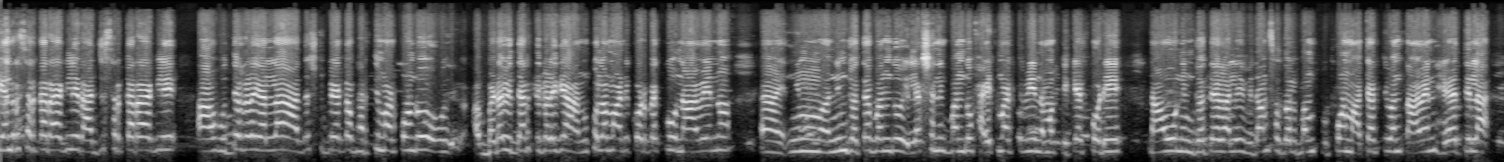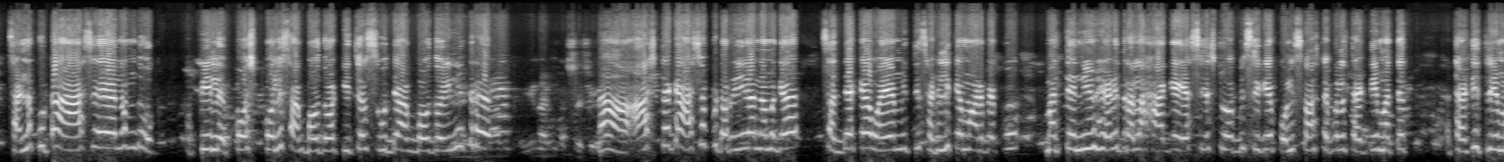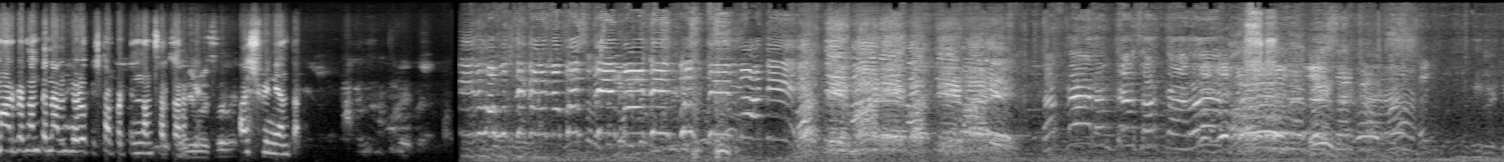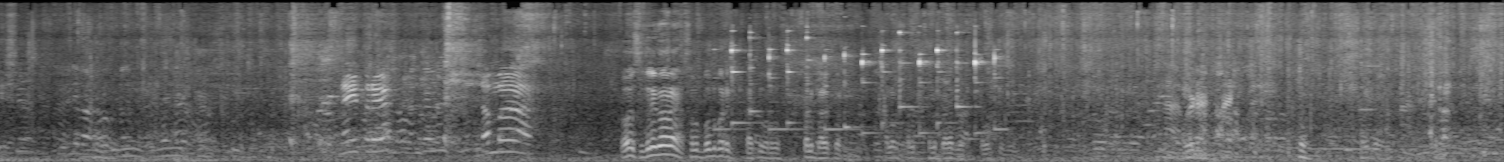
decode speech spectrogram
ಕೇಂದ್ರ ಸರ್ಕಾರ ಆಗ್ಲಿ, ರಾಜ್ಯ ಸರ್ಕಾರ ಆಗ್ಲಿ ಆ ಹುದ್ದೆಗಳಿಗೆಲ್ಲ ಆದಷ್ಟು ಬೇಗ ಭರ್ತಿ ಮಾಡ್ಕೊಂಡು ಬಡ ವಿದ್ಯಾರ್ಥಿಗಳಿಗೆ ಅನುಕೂಲ ಮಾಡಿಕೊಡ್ಬೇಕು. ನಾವೇನು ನಿಮ್ ನಿಮ್ ಜೊತೆ ಬಂದು ಎಲೆಕ್ಷನ್ ಬಂದು ಫೈಟ್ ಮಾಡ್ತೀವಿ, ನಮಗ್ ಟಿಕೆಟ್ ಕೊಡಿ, ನಾವು ನಿಮ್ ಜೊತೆ ಅಲ್ಲಿ ವಿಧಾನಸೌಧದಲ್ಲಿ ಬಂದು ಕುತ್ಕೊಂಡ್ ಮಾತಾಡ್ತೀವಿ ಅಂತ ನಾವೇನ್ ಹೇಳ್ತಿಲ್ಲ. ಸಣ್ಣ ಪುಟ್ಟ ಆಸೆ ನಮ್ದು. ಪೋಸ್ಟ್ ಪೊಲೀಸ್ ಆಗ್ಬಹುದು ಟೀಚರ್ಸ್ ಹುದ್ದೆ ಆಗ್ಬಹುದು ಇನ್ನಿತರ ಹಾ ಅಷ್ಟಕ್ಕೆ ಆಸೆ ಪಟ್ಟವ್ರು. ಈಗ ನಮಗೆ ಸದ್ಯಕ್ಕೆ ವಯೋಮಿತಿ ಸಡಿಲಿಕೆ ಮಾಡ್ಬೇಕು. ಮತ್ತೆ ನೀವು ಹೇಳಿದ್ರಲ್ಲ ಹಾಗೆ ಎಸ್ ಎಸ್, ಟಿ ಒಬಿಸಿಗೆ ಪೊಲೀಸ್ ಕಾನ್ಸ್ಟೇಬಲ್ ತರ್ಟಿ ಮತ್ತೆ ತರ್ಟಿ ತ್ರೀ ಮಾಡ್ಬೇಕಂತ ನಾನು ಹೇಳಕ್ ಇಷ್ಟಪಡ್ತೀನಿ ನಮ್ಮ ಸರ್ಕಾರಕ್ಕೆ ಅಶ್ವಿನಿ ಅಂತ. ಸ್ನೇಹಿತರೆ ನಮ್ಮ ಓ ಸಿದ್ಧಲಿಂಗವ್ರೆ ಸ್ವಲ್ಪ ಬಂದು ಬರ್ರಿ. ಕತ್ತಿ ಬರ್ರಿ ಸ್ವಲ್ಪ ಬೆಳಕು ಸ್ವಲ್ಪ ಸ್ವಲ್ಪ ಸ್ವಲ್ಪ ಬೆಳಕು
